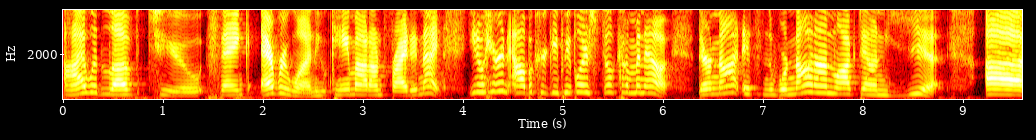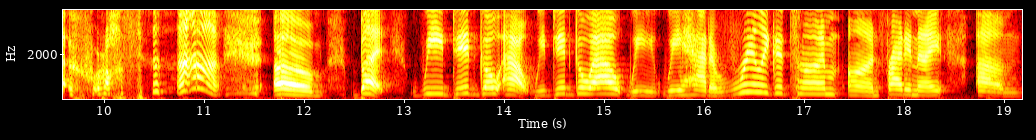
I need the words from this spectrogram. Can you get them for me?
I would love to thank everyone who came out on Friday night. You know, here in Albuquerque, people are still coming out. They're not. It's we're not on lockdown yet. Uh, we're also, um, but we did go out. We did go out. We we had a really good time on Friday night. Um,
